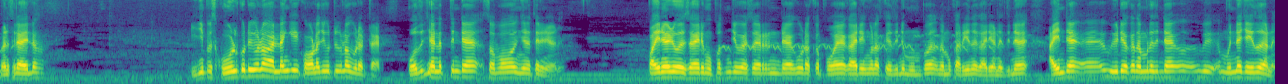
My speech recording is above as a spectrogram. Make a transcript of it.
മനസ്സിലായല്ലോ? ഇനിയിപ്പോൾ സ്കൂൾ കുട്ടികളോ അല്ലെങ്കിൽ കോളേജ് കുട്ടികളോ വിടട്ടെ. പൊതുജനത്തിന്റെ സ്വഭാവം ഇങ്ങനെ തന്നെയാണ്. പതിനേഴ് വയസ്സുകാർ മുപ്പത്തഞ്ച് വയസ്സുകാരന്റെ കൂടെ ഒക്കെ പോയ കാര്യങ്ങളൊക്കെ ഇതിന് മുമ്പ് നമുക്കറിയുന്ന കാര്യമാണ്. ഇതിന് അതിന്റെ വീഡിയോ ഒക്കെ നമ്മളിതിന്റെ മുന്നേ ചെയ്തതാണ്.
